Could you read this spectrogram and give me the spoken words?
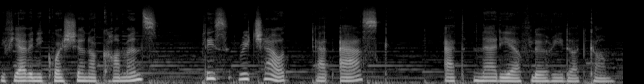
If you have any question or comments, please reach out at ask at nadiafleury.com.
